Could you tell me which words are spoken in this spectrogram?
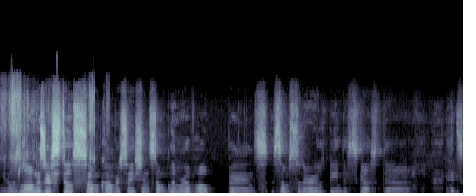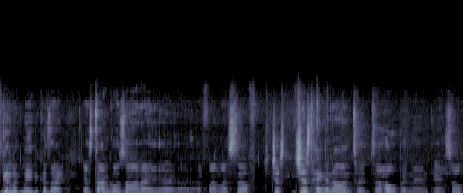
you know, as long as there's still some conversation, some glimmer of hope, and some scenarios being discussed, uh, it's good with me because I, as time goes on, I, I, I find myself just just hanging on to, to hope, and, and and so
